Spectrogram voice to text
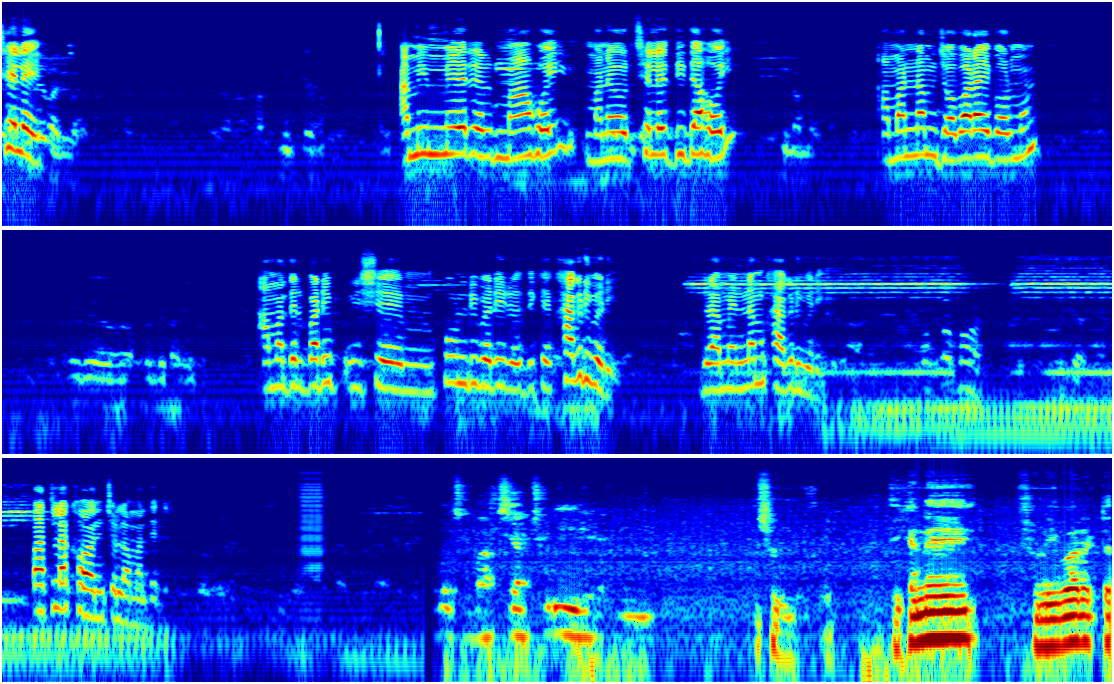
ছেলে। আমি মেয়ের মা হই মানে ওর ছেলের দিদা হই। আমার নাম জবারাই বর্মন। আমাদের বাড়ি সে পুন্ডি বাড়ির ওদিকে খাগড়ি বাড়ি। গ্রামের নাম খাগড়ি বাড়ি। পাতলা খাওয়া অঞ্চল আমাদের। এখানে শনিবার একটা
